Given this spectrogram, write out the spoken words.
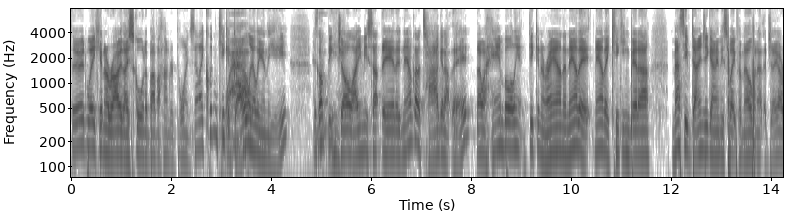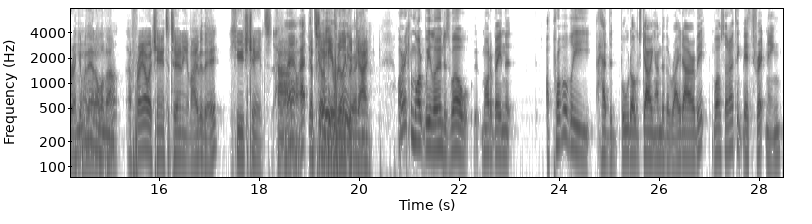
Third week in a row, they scored above 100 points. Now, they couldn't kick a Wow. goal early in the year. They've got big Jye Amiss up there. They've now got a target up there. They were handballing it, dicking around, and now they're now they're kicking better. Massive danger game this week for Melbourne at the G, I reckon, without Mm. Oliver. A Freo a chance of turning them over there. Huge chance. Um, Wow, at the that's going to G be a as really well, you good reckon? game. I reckon what we learned as well might have been that I probably had the Bulldogs going under the radar a bit. Whilst I don't think they're threatening,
